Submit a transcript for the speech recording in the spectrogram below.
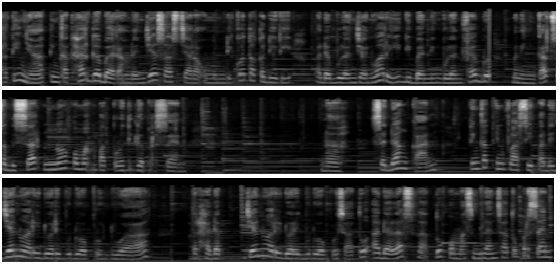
Artinya, tingkat harga barang dan jasa secara umum di kota Kediri pada bulan Januari dibanding bulan Februari meningkat sebesar 0,43 persen. Nah, sedangkan tingkat inflasi pada Januari 2022 terhadap Januari 2021 adalah 1,91 persen.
